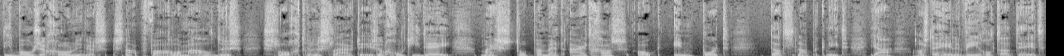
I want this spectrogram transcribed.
Die boze Groningers snappen we allemaal, dus slochteren sluiten is een goed idee. Maar stoppen met aardgas, ook import, dat snap ik niet. Ja, als de hele wereld dat deed,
